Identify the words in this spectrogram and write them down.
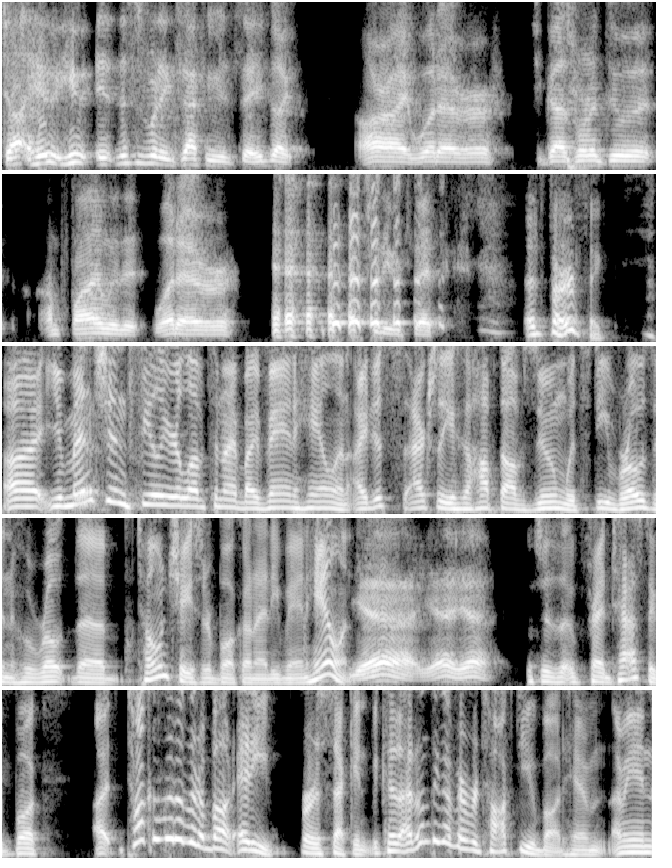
John, he, he, this is what exactly he would say. He'd be like, "All right, whatever. If you guys want to do it, I'm fine with it. Whatever." that's what he would say. That's perfect. Uh, you mentioned "Feel Your Love Tonight" by Van Halen. I just actually hopped off Zoom with Steve Rosen, who wrote the Tone Chaser book on Eddie Van Halen. Yeah, yeah, yeah. Which is a fantastic book. Uh, talk a little bit about Eddie for a second, because I don't think I've ever talked to you about him. I mean,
